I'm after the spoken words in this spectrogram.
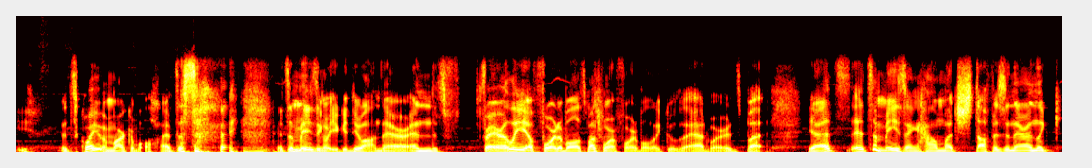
it's quite remarkable. I have to say, it's amazing what you could do on there, and it's fairly affordable. It's much more affordable like Google AdWords, but yeah, it's it's amazing how much stuff is in there, and like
